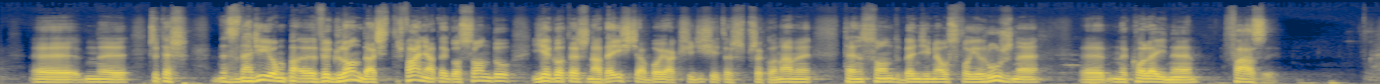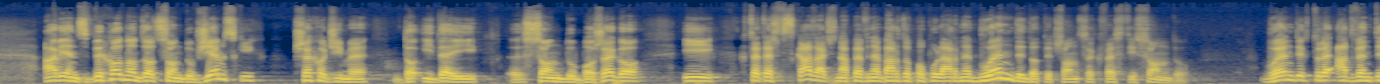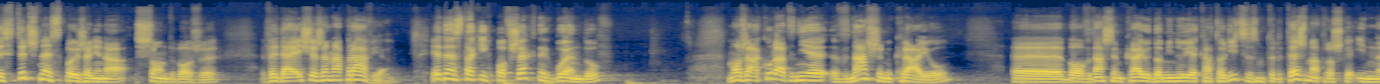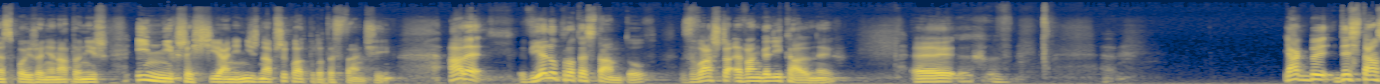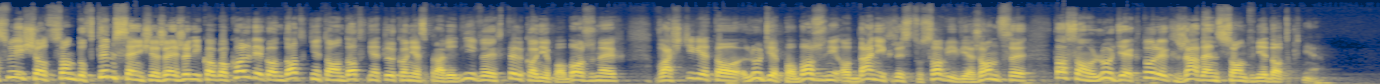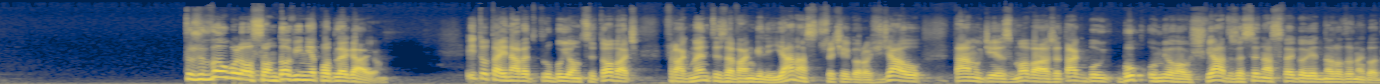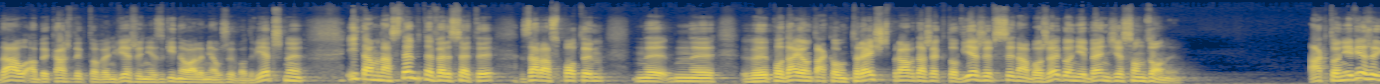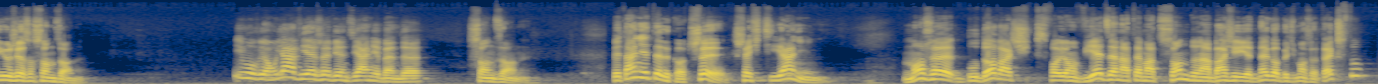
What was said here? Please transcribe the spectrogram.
czy też z nadzieją wyglądać trwania tego sądu, jego też nadejścia, bo jak się dzisiaj też przekonamy, ten sąd będzie miał swoje różne kolejne fazy. A więc wychodząc od sądów ziemskich, przechodzimy do idei e, sądu Bożego i chcę też wskazać na pewne bardzo popularne błędy dotyczące kwestii sądu. Błędy, które adwentystyczne spojrzenie na sąd Boży wydaje się, że naprawia. Jeden z takich powszechnych błędów, może akurat nie w naszym kraju, e, bo w naszym kraju dominuje katolicyzm, który też ma troszkę inne spojrzenie na to niż inni chrześcijanie, niż na przykład protestanci, ale wielu protestantów, zwłaszcza ewangelikalnych, e, jakby dystansuje się od sądu w tym sensie, że jeżeli kogokolwiek on dotknie, to on dotknie tylko niesprawiedliwych, tylko niepobożnych. Właściwie to ludzie pobożni, oddani Chrystusowi, wierzący, to są ludzie, których żaden sąd nie dotknie. Którzy w ogóle osądowi nie podlegają. I tutaj nawet próbują cytować fragmenty z Ewangelii Jana z trzeciego rozdziału, tam gdzie jest mowa, że tak Bóg umiłował świat, że Syna swego jednorodzonego dał, aby każdy, kto weń wierzy, nie zginął, ale miał żywot wieczny. I tam następne wersety zaraz po tym podają taką treść, prawda, że kto wierzy w Syna Bożego, nie będzie sądzony. A kto nie wierzy, już jest osądzony. I mówią, ja wierzę, więc ja nie będę sądzony. Pytanie tylko, czy chrześcijanin może budować swoją wiedzę na temat sądu na bazie jednego być może tekstu?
